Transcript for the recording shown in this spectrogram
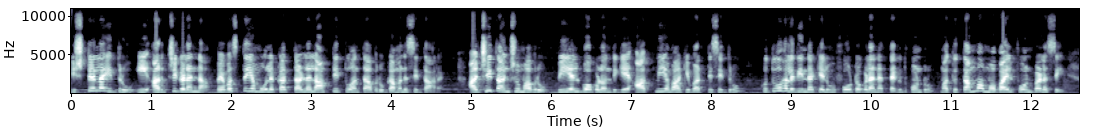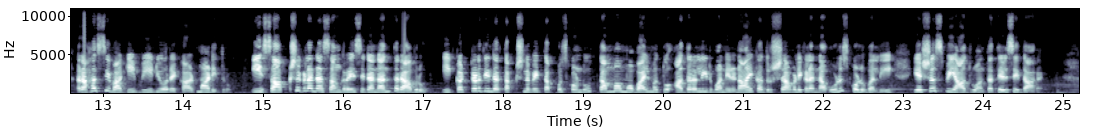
ಇಷ್ಟೆಲ್ಲ ಇದ್ರೂ ಈ ಅರ್ಜಿಗಳನ್ನ ವ್ಯವಸ್ಥೆಯ ಮೂಲಕ ತಳ್ಳಲಾಗ್ತಿತ್ತು ಅಂತ ಅವರು ಗಮನಿಸಿದ್ದಾರೆ. ಅಜಿತ್ ಅಂಜುಮ್ ಅವರು ಬಿಎಲ್ಒಗಳೊಂದಿಗೆ ಆತ್ಮೀಯವಾಗಿ ವರ್ತಿಸಿದ್ರು. ಕುತೂಹಲದಿಂದ ಕೆಲವು ಫೋಟೋಗಳನ್ನು ತೆಗೆದುಕೊಂಡ್ರು ಮತ್ತು ತಮ್ಮ ಮೊಬೈಲ್ ಫೋನ್ ಬಳಸಿ ರಹಸ್ಯವಾಗಿ ವಿಡಿಯೋ ರೆಕಾರ್ಡ್ ಮಾಡಿದ್ರು. ಈ ಸಾಕ್ಷ್ಯಗಳನ್ನು ಸಂಗ್ರಹಿಸಿದ ನಂತರ ಅವರು ಈ ಕಟ್ಟಡದಿಂದ ತಕ್ಷಣವೇ ತಪ್ಪಿಸಿಕೊಂಡು ತಮ್ಮ ಮೊಬೈಲ್ ಮತ್ತು ಅದರಲ್ಲಿರುವ ನಿರ್ಣಾಯಕ ದೃಶ್ಯಾವಳಿಗಳನ್ನು ಉಳಿಸಿಕೊಳ್ಳುವಲ್ಲಿ ಯಶಸ್ವಿಯಾದ್ರು ಅಂತ ತಿಳಿಸಿದ್ದಾರೆ.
